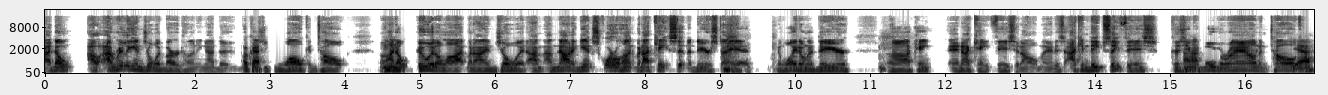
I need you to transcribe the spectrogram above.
I don't, I, I, really enjoy bird hunting. I do. Okay. You can walk and talk. Mm-hmm. I don't do it a lot, but I enjoy it. I'm, I'm not against squirrel hunting, but I can't sit in a deer stand and wait on a deer. Uh, I can't, and I can't fish at all, man. It's, I can deep sea fish because you uh-huh. can move around and talk. Yeah.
